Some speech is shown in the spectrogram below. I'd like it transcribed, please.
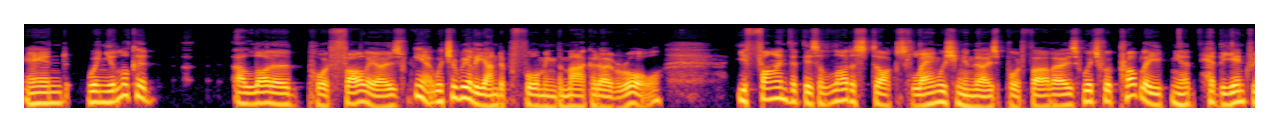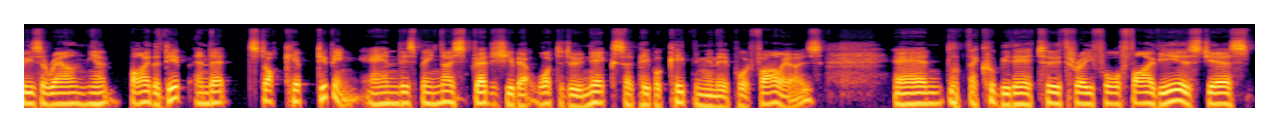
And when you look at a lot of portfolios, you know, which are really underperforming the market overall, you find that there's a lot of stocks languishing in those portfolios, which were probably, you know, had the entries around, you know, buy the dip and that stock kept dipping. And there's been no strategy about what to do next. So people keep them in their portfolios. And look, they could be there two, three, four, five years just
